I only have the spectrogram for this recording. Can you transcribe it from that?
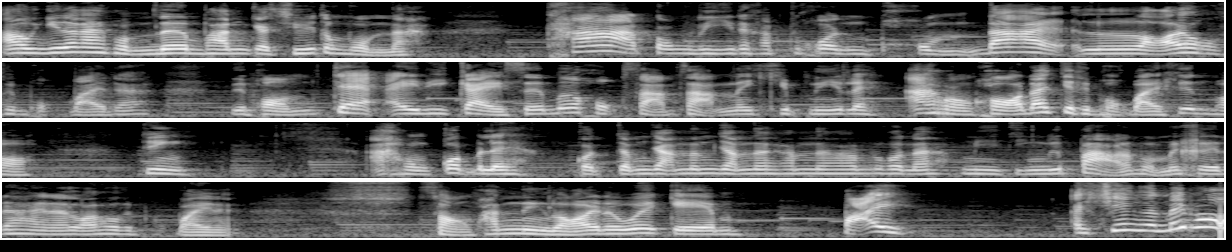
เอางี้แล้วกันผมเดิมพันกับชีวิตของผมนะ ถ้าตรงนี้นะครับ ทุกคนผมได้ร้อยหกสิบหกใบนะ เดี๋ยวผมแจกไอดีไก่เซิร์ฟเวอร์หกสามสามในคลิปนี้เลย อะผมขอได้เจ็ดสิบหกใบขึ้นพอ จริง อะผมกดไปเลย กดจำย้ำน้ำย้ำนะครับนะครับทุกคนนะ มีจริงหรือเปล่านะผมไม่เคยได้นะร้อยหกสิบหกใบเนี่ยสองพันหนึ่งร้อยนะเว้ยเกม ไป ไอเชี่ยเงินไม่พอ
